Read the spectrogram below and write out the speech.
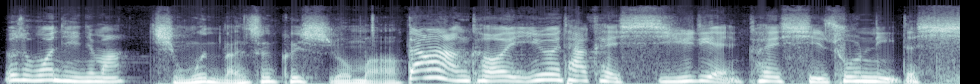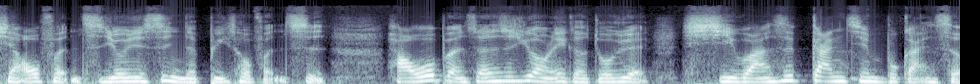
有什么问题吗？请问男生可以使用吗？当然可以，因为它可以洗脸，可以洗出你的小粉刺，尤其是你的鼻头粉刺。好，我本身是用了一个多月，洗完是干净不干涩，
